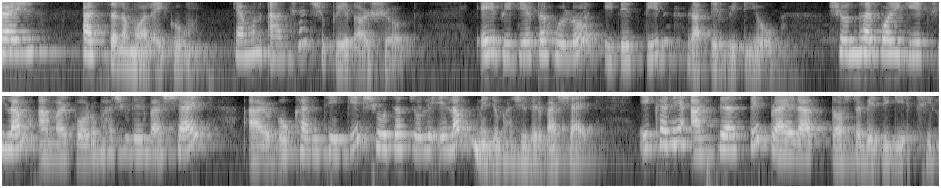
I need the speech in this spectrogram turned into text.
গাইস আসসালামু আলাইকুম কেমন আছেন সুপ্রিয় দর্শক? এই ভিডিওটা হলো ঈদের দিন রাতের ভিডিও। সন্ধ্যার পরে গিয়েছিলাম আমার বড় ভাসুরের বাসায়। আর ওখান থেকে সোজা চলে এলাম মেজ ভাসুরের বাসায়। এখানে আস্তে আস্তে প্রায় রাত দশটা বেজে গিয়েছিল।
